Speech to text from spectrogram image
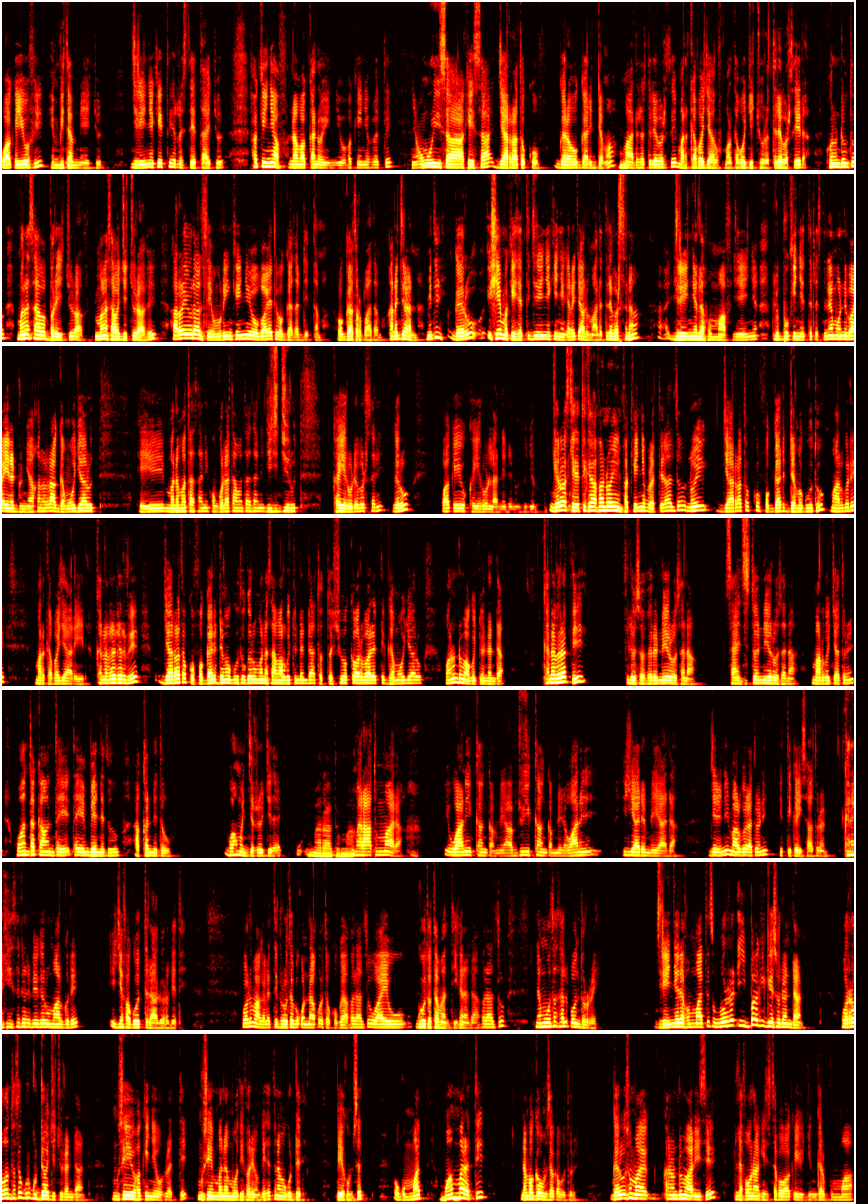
Waaqayyoof hin bitamne jechuudha. Jireenya keetti hir'isteettaa jechuudha. Fakkeenyaaf nama akka nooyin yoo fakkeenya fudhatte umurii isaa keessaa jaarraa tokkoof gara waggaa 20 maal irratti dabarsee markaba ijaaruuf markaba hojjechuu irratti dabarseedha. Kun hundumtu mana isaa babbareechuudhaaf mana isaa hojjechuudhaaf har'a yoo ilaalte umuriin keenya yoo baay'ate waggaa saddeettama waggaa torbaatama. Kana jiraanna. Miti? Garuu isheema keessatti jireenya keenya gara caalu maalitti dabarsinaa? Jireenya lafummaaf jireenya lubbuu keenyatti hir'iste namoonni baay'een addunyaa kanarraa gamoo ijaaruutti mana mataa isaanii konkolaataa mataa isaanii jijjiiruutti kan yeroo dabarsanii garuu waaqayyoof kan yeroo laannee danuutu jiru. Garuu as keessatti gaafa nooyiin fakkeenya fudhattee ilaaltu nooyi jaarraa tokkoof waggaa 20 guutuu maal godhe markaba ijaareedha. Kanarra darbee jaarraa tokkoof waggaa 20 guutuu garuu mana isaa maal gochuu hin danda'a? Tottochuu akka barbaadetti gamoo ijaaruu waan hundumaa gochuu hin danda'a. Kana biratti filoosoferonni yeroo sanaa saayinsistoonni yeroo sanaa maal gochaa turan wanta akka ta'ee hin beeknetu akka inni ta'uuf waama hin jirre hojjeta. Maraatummaadha. Waan hiikkaa hin qabne abjuu hiikkaa hin qabnedha waan hin yaadamne yaada jedhanii maal godhaa turanii itti gahisaa turan. Kana keessa darbee garuu maal godhee ija fagootti ilaaluu argate. Walumaa galatti biroota boqonnaa kudha tokko gaafa ilaaltu waa'ee gootota amantii kana gaafa ilaaltu namoota salphoon turre jireenya lafummaattis warra dhiibbaa gaggeessuu danda'an warra wantoota gurguddaa hojjechuu danda'an musee yoo fakkeenya yoo fudhatte museen mana mootii fariyoon keessatti nama guddate beekumsatti ogummaatti waan maratti. Nama ga'umsa qabu ture. Garuu kan hundumaa dhiisee lafa onaa keessa saba waaqayyoo wajjin garbummaa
